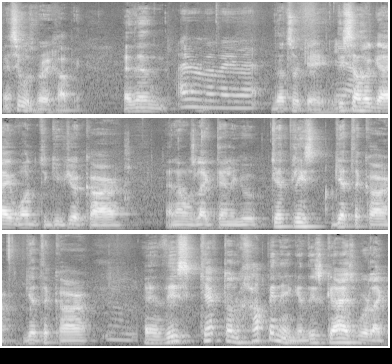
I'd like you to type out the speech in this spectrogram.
and she was very happy. And then I don't remember that. That's okay. This other guy wanted to give you a car, and I was like telling you, get please get the car, get the car, Mm. And this kept on happening, and these guys were like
